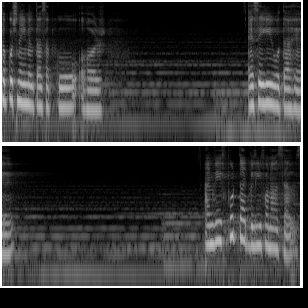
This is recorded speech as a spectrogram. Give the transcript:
सब कुछ नहीं मिलता सबको और ऐसे ही होता है and we've put that belief on ourselves.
